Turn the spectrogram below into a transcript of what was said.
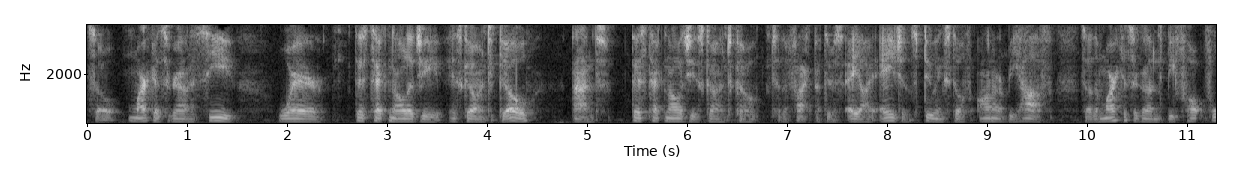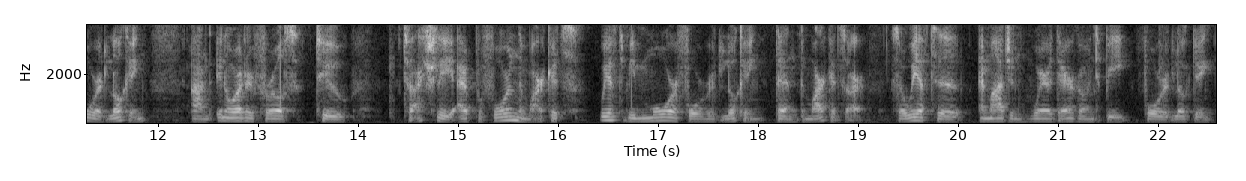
So, markets are going to see where this technology is going to go and this technology is going to go to the fact that there's AI agents doing stuff on our behalf. So the markets are going to be forward looking, and in order for us to to actually outperform the markets, we have to be more forward looking than the markets are. So we have to imagine where they're going to be forward looking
